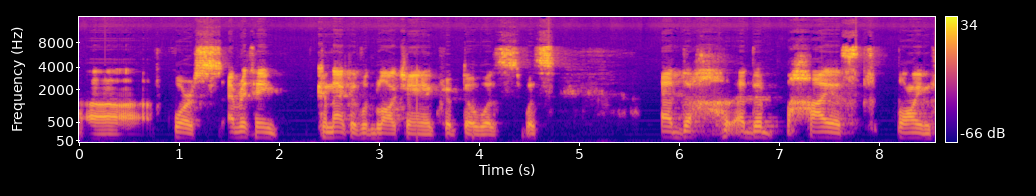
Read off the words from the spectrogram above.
Uh, of course, everything connected with blockchain and crypto was was at the at the highest point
